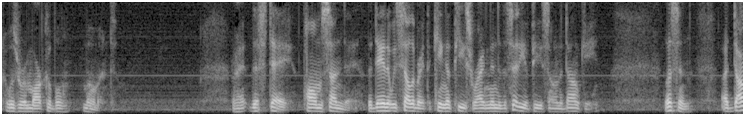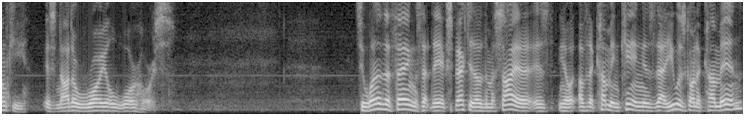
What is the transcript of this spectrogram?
It was a remarkable moment. Right? This day, Palm Sunday, the day that we celebrate the King of Peace riding into the city of peace on a donkey. Listen, a donkey is not a royal war horse. See, one of the things that they expected of the Messiah is, you know, of the coming king is that he was going to come in,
